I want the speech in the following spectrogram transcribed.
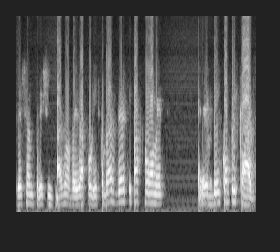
deixando triste mais uma vez a política brasileira que passa por momentos é, bem complicados,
